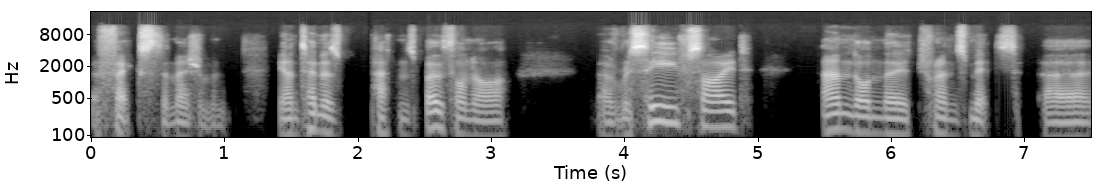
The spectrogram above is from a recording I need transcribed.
affects the measurement. The antennas patterns both on our uh, receive side and on the transmit uh,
